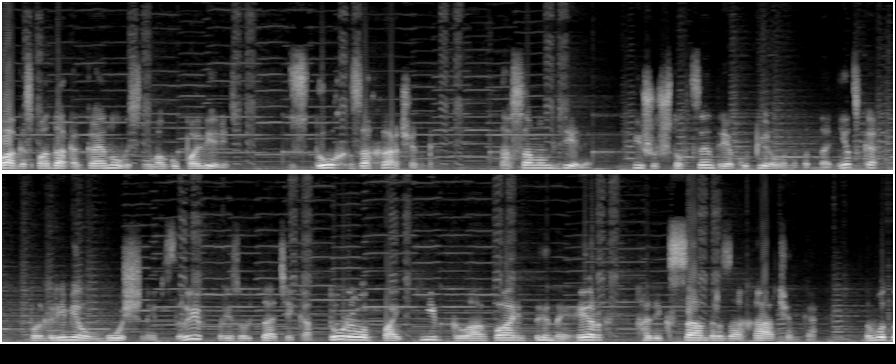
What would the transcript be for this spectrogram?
Ба, господа, какая новость, не могу поверить. Сдох Захарченко. На самом деле, пишут, что в центре оккупированного Донецка прогремел мощный взрыв, в результате которого погиб главарь ДНР Александр Захарченко. Ну вот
